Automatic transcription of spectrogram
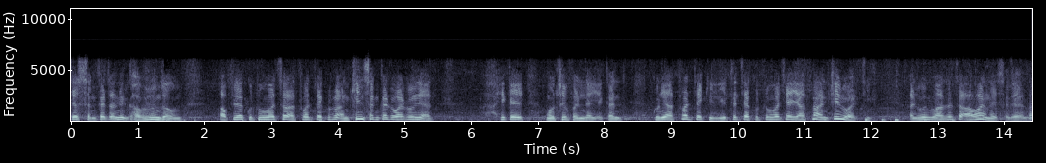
त्या संकटाने घाबरून जाऊन आपल्या कुटुंबाचं आत्महत्या करून आणखीन संकट वाढवण्यात हे काही मोठे पण नाही आहे कारण कुणी आत्महत्या केली तर त्या कुटुंबाच्या यातना आणखीन वाढतील. आणि म्हणून माझं तर आव्हान आहे सगळ्यांना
